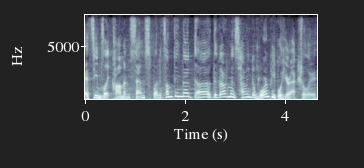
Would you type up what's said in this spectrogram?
it seems like common sense, but it's something that uh, the government's having to warn people here, actually.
